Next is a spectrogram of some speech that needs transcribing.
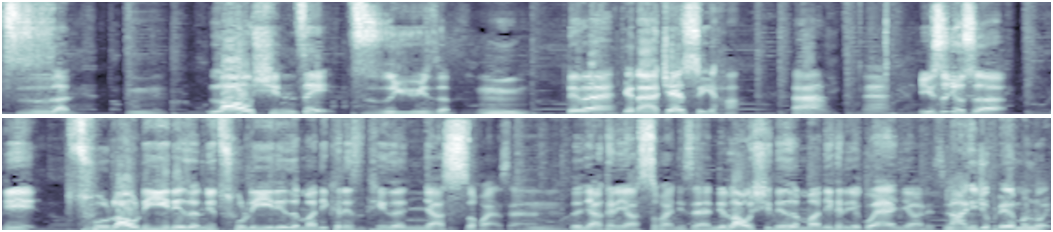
治人。嗯，劳心者治于人，嗯，对不对？给大家解释一下啊，嗯，意思就是你出劳力的人，你出力的人嘛，你肯定是听人家使唤噻，嗯，人家肯定要使唤你噻。你劳心的人嘛，你肯定就管人家的噻，那你就不得那么累，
